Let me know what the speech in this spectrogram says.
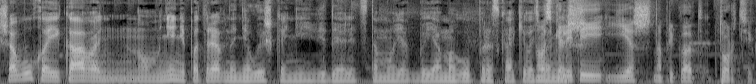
шавуха і кава ну мне не патрэбна ні лыжка ні відэлец таму як бы я магу праскакиваць Ну, вось калі паміж... ты еш напрыклад тортик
